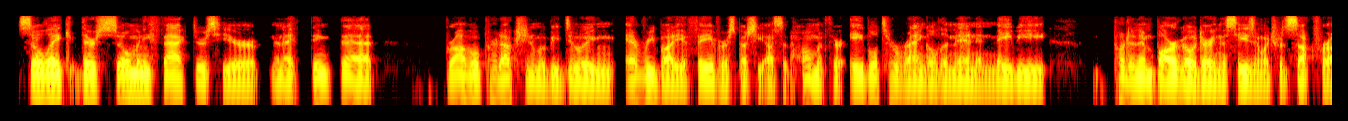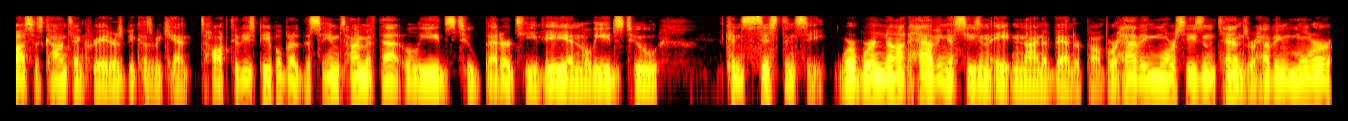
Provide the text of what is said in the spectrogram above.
So, like, there's so many factors here, and I think that Bravo production would be doing everybody a favor, especially us at home, if they're able to wrangle them in and maybe put an embargo during the season, which would suck for us as content creators because we can't talk to these people. But at the same time, if that leads to better TV and leads to consistency where we're not having a season eight and nine of Vanderpump, we're having more season 10s, we're having more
